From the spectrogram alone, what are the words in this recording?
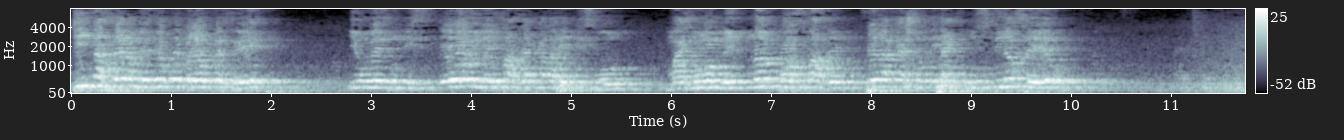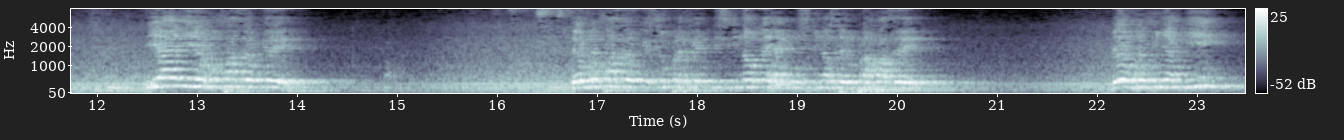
Quinta-feira mesmo eu cobrei o prefeito. E o mesmo disse, eu irei fazer aquela rede de esgoto. Mas no momento não posso fazer pela questão de recursos financeiros. E aí eu vou fazer o quê? Eu vou fazer o quê? Se o prefeito disse que não tem recurso financeiro para fazer, eu vou vir aqui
